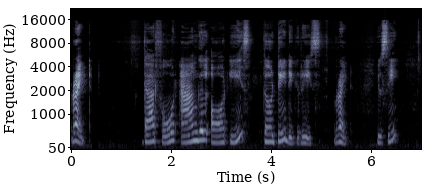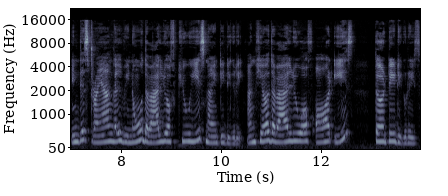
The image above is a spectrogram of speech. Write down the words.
Right. Therefore, angle R is 30 degrees. Right. You see, in this triangle, we know the value of Q is 90 degree. And here the value of R is 30 degrees.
